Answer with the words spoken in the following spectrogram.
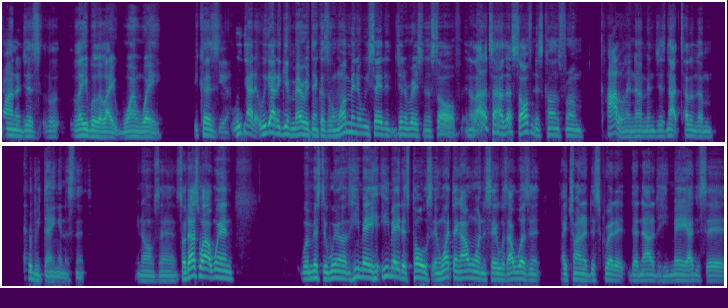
trying to just l- label it like one way because Yeah. we got we got to give them everything because in one minute we say the generation is soft and a lot of times that softness comes from coddling them and just not telling them everything in a sense you know what i'm saying so that's why when when mr williams he made he made his post and one thing i wanted to say was i wasn't like trying to discredit the analogy he made i just said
